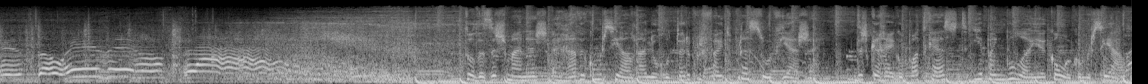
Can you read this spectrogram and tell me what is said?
It's so easy to fly. Todas as semanas, a Rádio Comercial dá-lhe o roteiro perfeito para a sua viagem. Descarrega o podcast e apanhe boleia com a comercial. A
